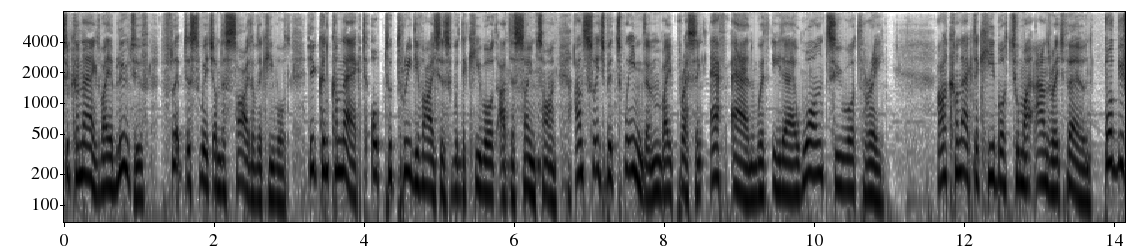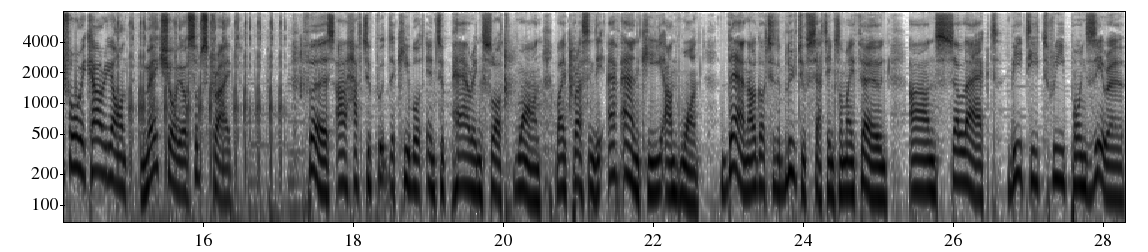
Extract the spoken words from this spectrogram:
To connect via Bluetooth, flip the switch on the side of the keyboard. You can connect up to 3 devices with the keyboard at the same time and switch between them by pressing FN with either 1, 2 or 3. I'll connect the keyboard to my Android phone. But before we carry on, make sure you're subscribed. First, I'll have to put the keyboard into pairing slot 1 by pressing the FN key and 1. Then I'll go to the Bluetooth settings on my phone and select BT 3.0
